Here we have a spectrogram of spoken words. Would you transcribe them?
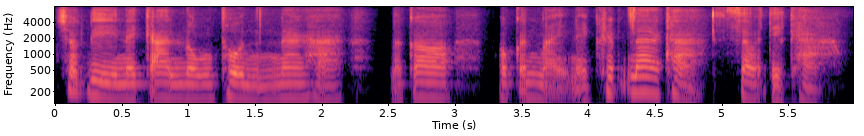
โชคดีในการลงทุนนะคะ แล้วก็พบกันใหม่ในคลิปหน้าค่ะ สวัสดีค่ะ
